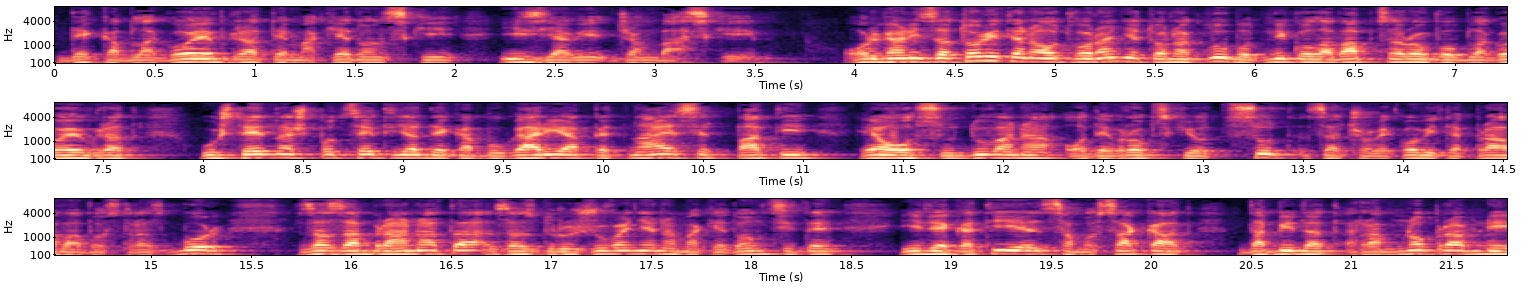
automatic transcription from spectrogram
дека Благоевград е македонски, изјави Джамбаски. Организаторите на отворањето на клубот Никола Вапцаров во Благоевград уште еднаш подсетија дека Бугарија 15 пати е осудувана од Европскиот суд за човековите права во Страсбур за забраната за здружување на македонците и дека тие само сакаат да бидат рамноправни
